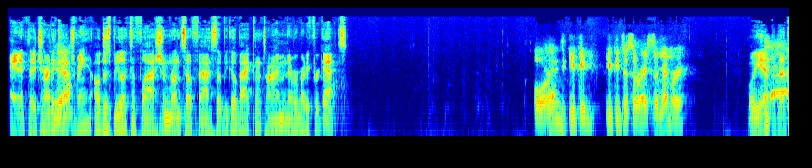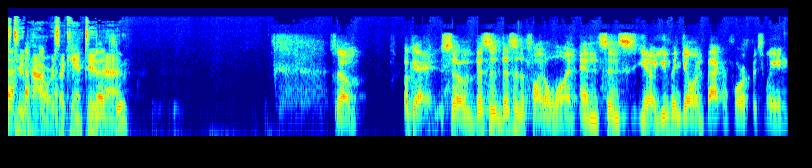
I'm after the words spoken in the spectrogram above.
And if they try to Yeah. catch me, I'll just be like the Flash and run so fast that we go back in time and everybody forgets. Or Hey. you could you could just erase their memory. Well, yeah, but that's two powers. I can't do That that. too. So, okay, so this is this is the final one, and since you know you've been going back and forth between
